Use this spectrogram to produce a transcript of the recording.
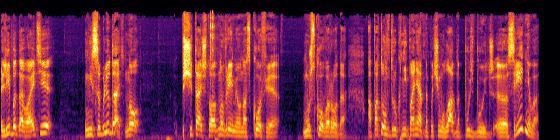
либо давайте не соблюдать, но считать, что одно время у нас кофе мужского рода, а потом вдруг непонятно почему, ладно, пусть будет э, среднего,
